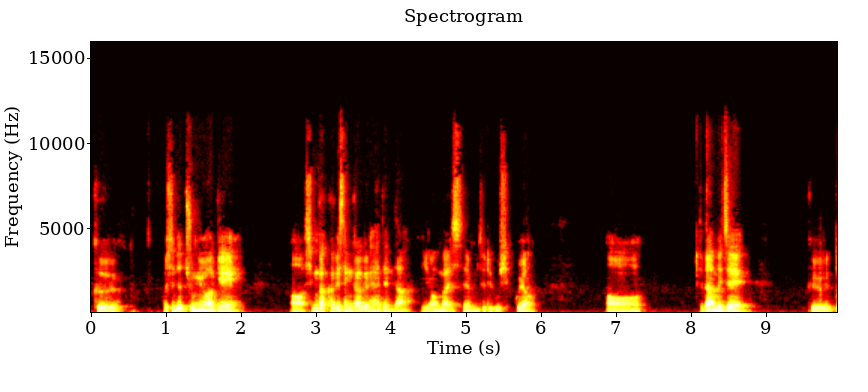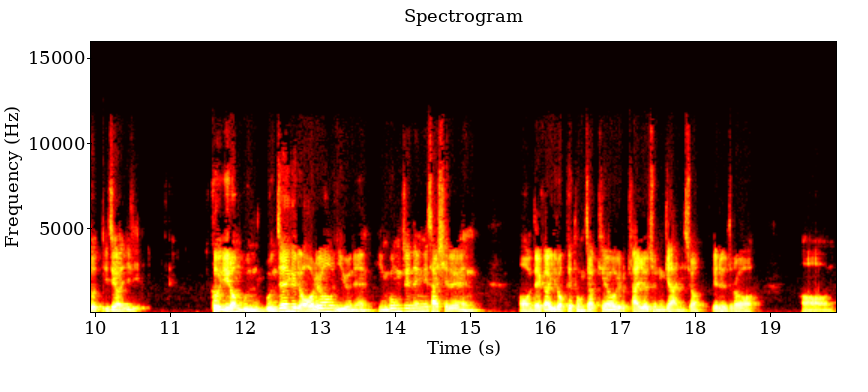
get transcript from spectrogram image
그 훨씬 더 중요하게 어, 심각하게 생각을 해야 된다 이런 말씀 드리고 싶고요. 어, 그 다음에 이제 그 또 이제 그 이런 문, 문제 해결이 어려운 이유는 인공지능이 사실은 어, 내가 이렇게 동작해요 이렇게 알려주는 게 아니죠. 예를 들어 어,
